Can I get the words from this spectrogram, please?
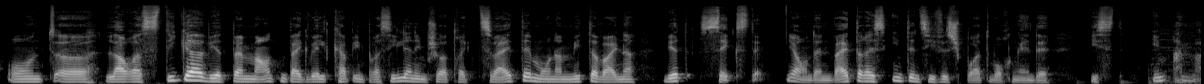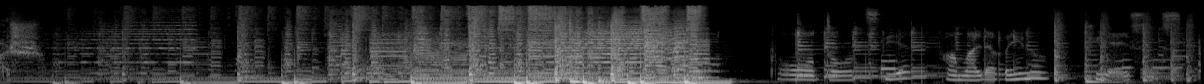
Und äh, Laura Stiger wird beim Mountainbike-Weltcup in Brasilien im Shorttrack Zweite, Mona Mitterwallner wird Sechste. Ja, und ein weiteres intensives Sportwochenende ist im Anmarsch. Produziert von Malderino Chiesens.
